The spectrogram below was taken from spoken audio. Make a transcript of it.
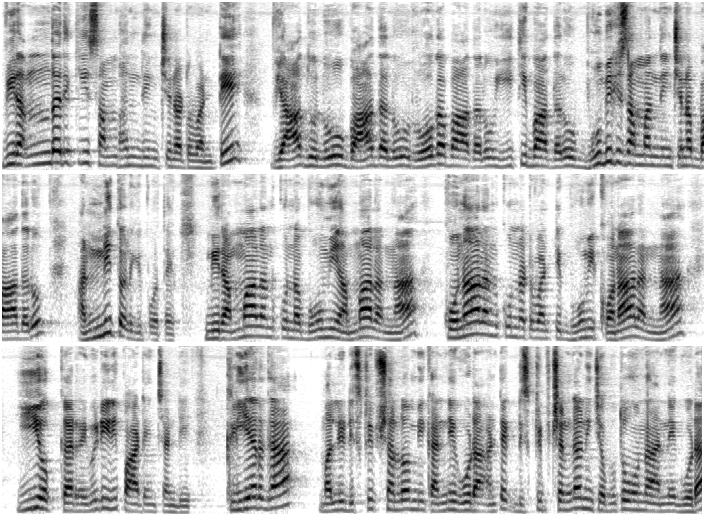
వీరందరికీ సంబంధించినటువంటి వ్యాధులు బాధలు రోగ బాధలు ఈతి బాధలు భూమికి సంబంధించిన బాధలు అన్నీ తొలగిపోతాయి. మీరు అమ్మాలనుకున్న భూమి అమ్మాలన్నా కొనాలనుకున్నటువంటి భూమి కొనాలన్నా ఈ యొక్క రెమెడీని పాటించండి. క్లియర్గా మళ్ళీ డిస్క్రిప్షన్లో మీకు అన్నీ కూడా అంటే డిస్క్రిప్షన్గా నేను చెబుతూ ఉన్న అన్నీ కూడా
